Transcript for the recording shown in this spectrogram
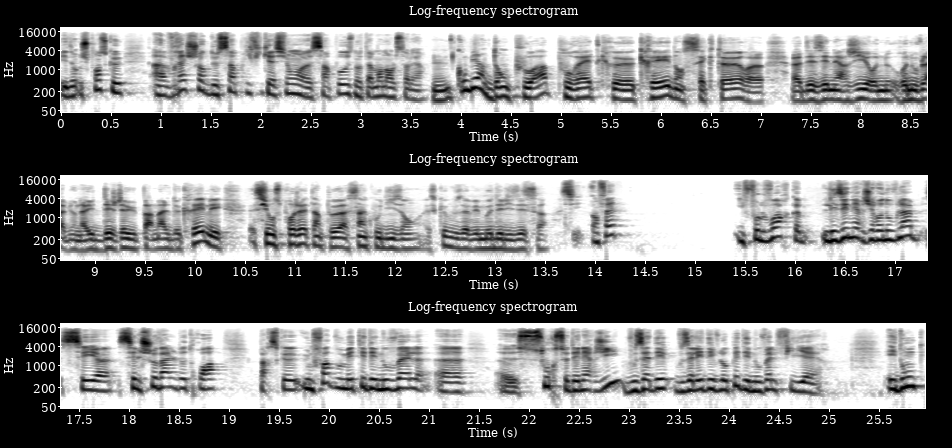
Et donc, je pense qu'un vrai choc de simplification euh, s'impose, notamment dans le solaire. Mmh. Combien d'emplois pourraient être créés dans ce secteur des énergies renouvelables? Il y en a eu, déjà eu pas mal de créés, mais si on se projette un peu à 5 ou 10 ans, est-ce que vous avez modélisé ça? En fait, il faut le voir comme les énergies renouvelables, c'est euh, le cheval de Troie. Parce qu'une fois que vous mettez des nouvelles euh, euh, sources d'énergie, vous, vous, allez développer des nouvelles filières. Et donc,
